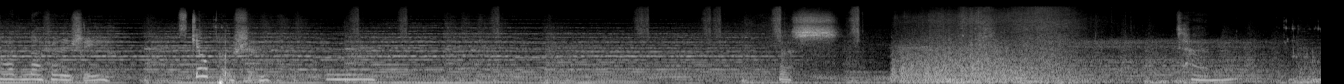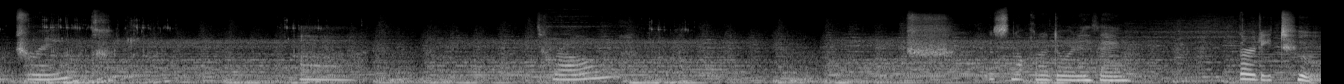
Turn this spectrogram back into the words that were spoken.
Not enough energy. Skill potion. Mm. This. Gonna do anything. 32.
